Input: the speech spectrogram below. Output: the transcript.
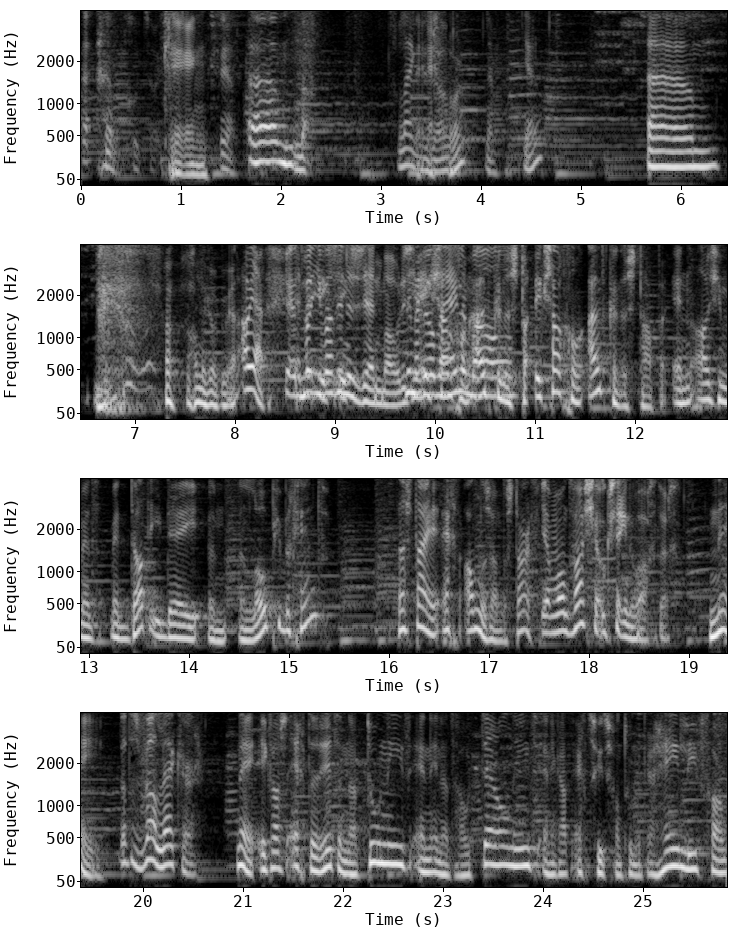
Goed. Kreng. Ja. Ehm, Gelijk nee, weer zo. hoor. Ja. ja? Ehm begon ik ook weer? Oh ja. Ja, En je ik- was in de zen-modus. Nee, je ik, zou gewoon helemaal... uit kunnen sta- ik zou gewoon uit kunnen stappen. En als je met, met dat idee een, een loopje begint, dan sta je echt anders aan de start. Ja, want was je ook zenuwachtig? Nee. Dat is wel lekker. Nee, ik was echt de ritten naartoe niet en in het hotel niet. En ik had echt zoiets van toen ik erheen liep van...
